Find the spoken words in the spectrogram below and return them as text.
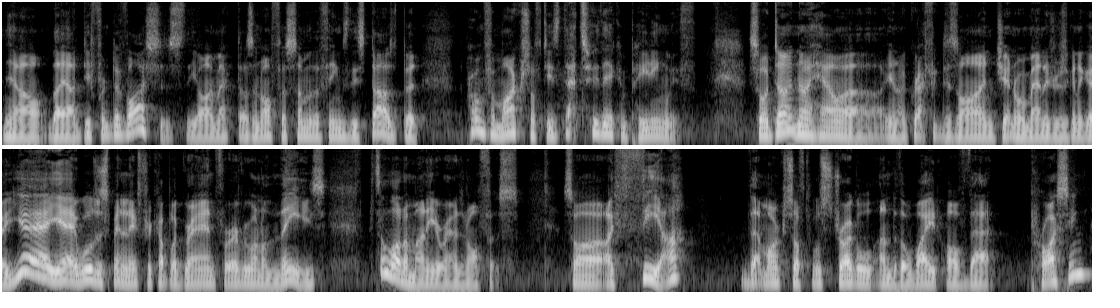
now, they are different devices. The iMac doesn't offer some of the things this does, but the problem for Microsoft is that's who they're competing with. So I don't know how a you know graphic design general manager is going to go. Yeah, yeah, we'll just spend an extra couple of grand for everyone on these. It's a lot of money around an office. So I fear that Microsoft will struggle under the weight of that pricing.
